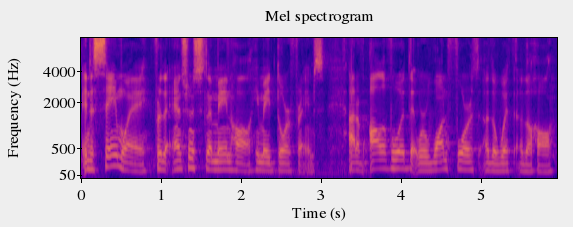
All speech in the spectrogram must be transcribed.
In the same way, for the entrance to the main hall, he made door frames out of olive wood that were one fourth of the width of the hall.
